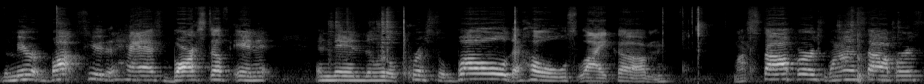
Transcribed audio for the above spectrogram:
the mirror box here that has bar stuff in it. And then the little crystal bowl that holds like um, my stoppers, wine stoppers,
